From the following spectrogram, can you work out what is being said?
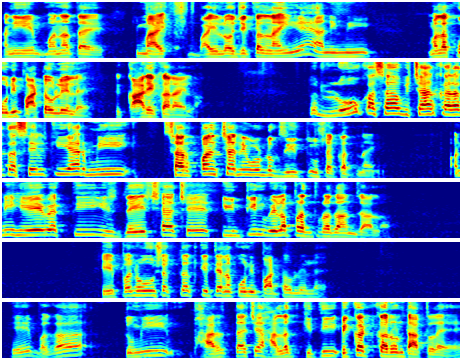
आणि हे म्हणत आहे की माय बायोलॉजिकल नाही आहे आणि मी मला कोणी पाठवलेलं आहे हे कार्य करायला. तर लोक असा विचार करत असेल की यार मी सरपंचच्या निवडणूक जितू शकत नाही. आणि हे व्यक्ती देशाचे तीन तीन वेळा पंतप्रधान झाला. हे पण होऊ शकतात की त्यांना कोणी पाठवलेलं आहे. हे बघा तुम्ही भारताचे हालत किती बिकट करून टाकलं आहे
